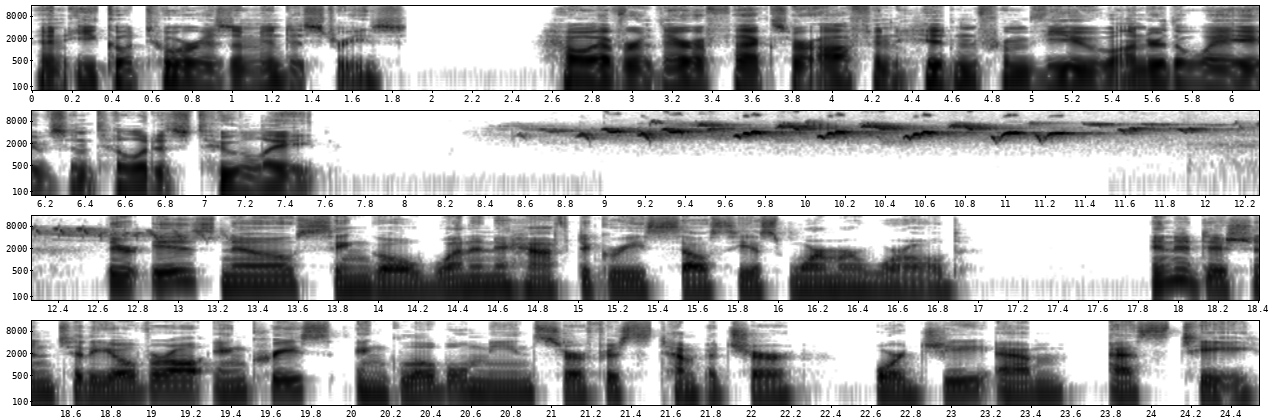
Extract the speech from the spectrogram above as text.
and ecotourism industries. However, their effects are often hidden from view under the waves until it is too late. There is no single one and a half degrees Celsius warmer world. In addition to the overall increase in global mean surface temperature, or GMST,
